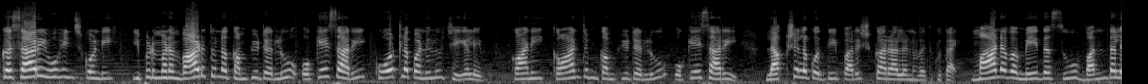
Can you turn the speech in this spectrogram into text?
ఒక్కసారి ఊహించుకోండి ఇప్పుడు మనం వాడుతున్న కంప్యూటర్లు ఒకేసారి కోట్ల పనులు చేయలేవు. కానీ క్వాంటమ్ కంప్యూటర్లు ఒకేసారి లక్షల కొద్దీ పరిష్కారాలను వెతుకుతాయి. మానవ మేధస్సు వందల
